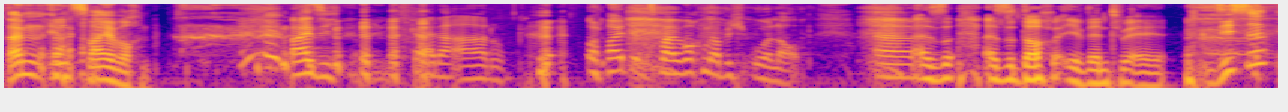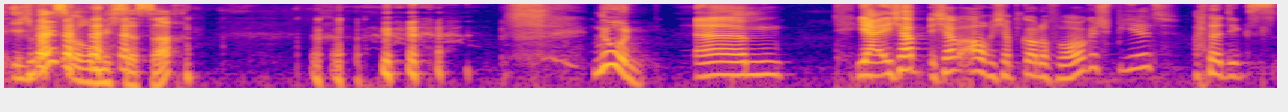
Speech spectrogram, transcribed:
dann in zwei Wochen. Weiß ich nicht, keine Ahnung. Und heute in zwei Wochen habe ich Urlaub. Ähm, also, also doch eventuell. Siehst du? Ich weiß, warum ich das sage. Nun, ähm, ja, ich habe ich hab auch, ich habe God of War gespielt, allerdings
